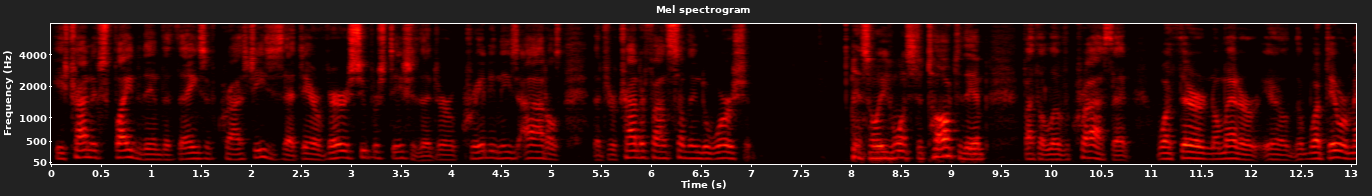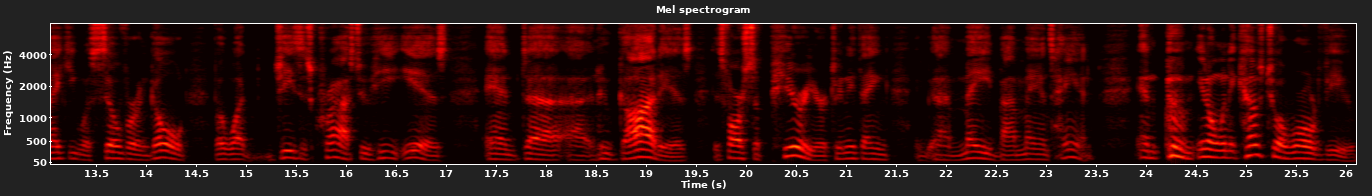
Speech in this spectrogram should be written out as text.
he's trying to explain to them the things of Christ Jesus that they are very superstitious, that they're creating these idols, that they're trying to find something to worship. And so he wants to talk to them about the love of Christ. That what they're, no matter you know, what they were making was silver and gold, but what Jesus Christ, who He is, and, uh, uh, and who God is, is far superior to anything uh, made by man's hand. And, you know, when it comes to a worldview,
